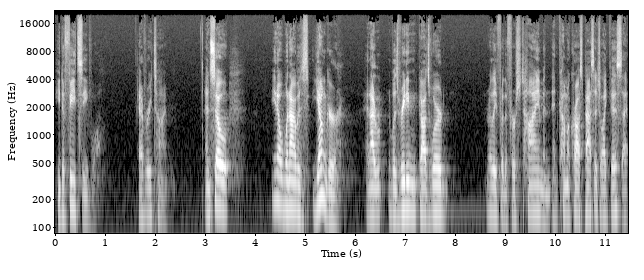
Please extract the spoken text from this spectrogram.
He defeats evil every time. And so, you know, when I was younger and I was reading God's word really for the first time and, and come across passage like this, I,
